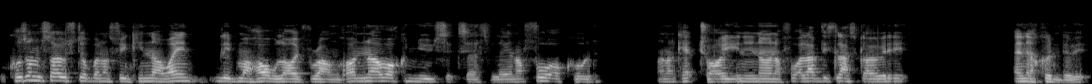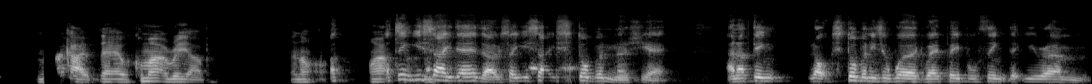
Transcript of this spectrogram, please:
Because I'm so stubborn, I was thinking, no, I ain't lived my whole life wrong. I know I can use successfully. And I thought I could. And I kept trying, you know, and I thought I'll have this last go at it. And I couldn't do it. Back out there, come out of rehab. And I, I, I think you say there though, so you say stubbornness, yeah, and I think like stubborn is a word where people think that you're um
